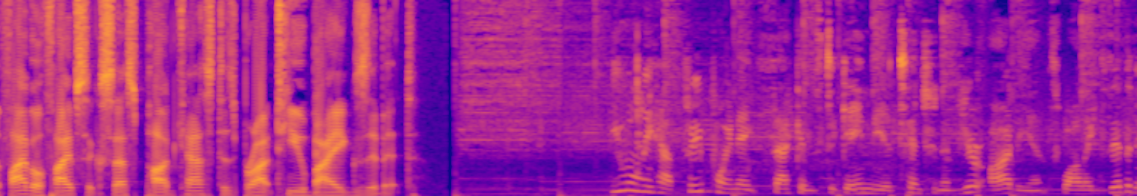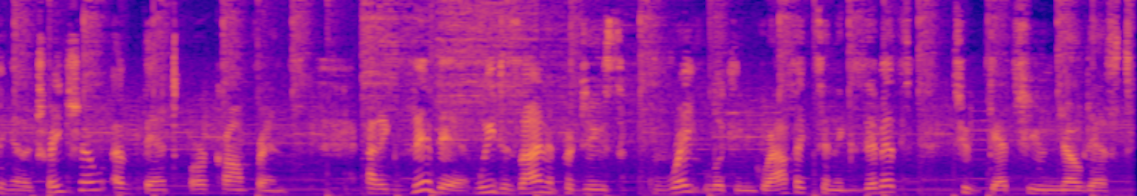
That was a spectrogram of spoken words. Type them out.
The 505 Success Podcast is brought to you by Exhibit. You only have 3.8 seconds to gain the attention of your audience while exhibiting at a trade show, event, or conference. At Exhibit, we design and produce great looking graphics and exhibits to get you noticed.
